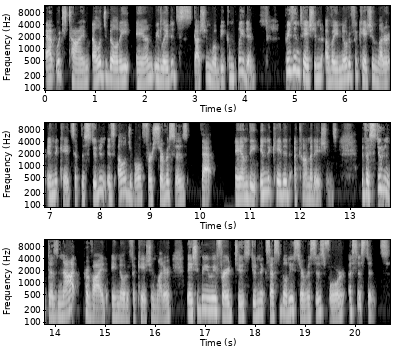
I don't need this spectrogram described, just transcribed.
at which time eligibility and related discussion will be completed. Presentation of a notification letter indicates that the student is eligible for services that and the indicated accommodations. If a student does not provide a notification letter, they should be referred to Student Accessibility Services for assistance.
